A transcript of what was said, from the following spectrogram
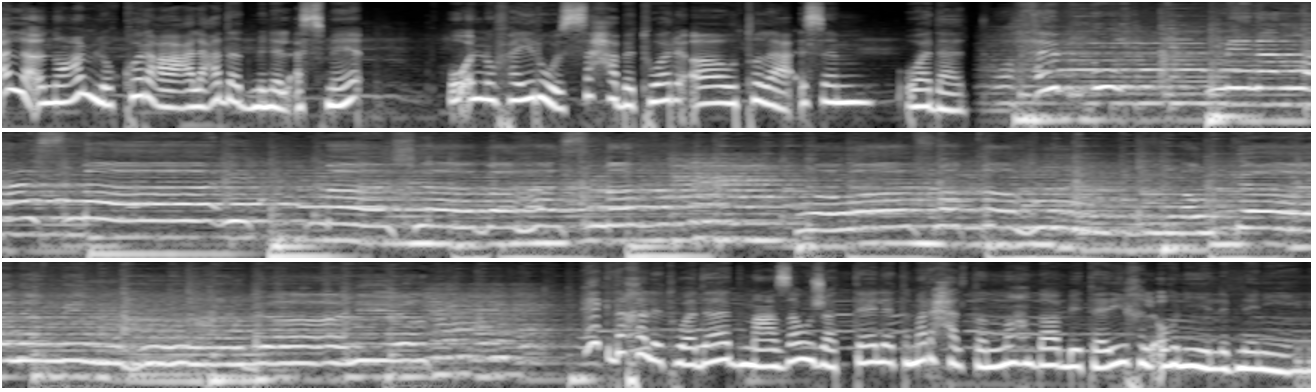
قال لها إنه عملوا قرعة على عدد من الأسماء وإنه فيروز سحبت ورقة وطلع اسم وداد. أحب من الأسماء ما شابه اسمه ووافقه أو كان منه دانية. هيك دخلت وداد مع زوجها الثالث مرحلة النهضة بتاريخ الأغنية اللبنانية.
